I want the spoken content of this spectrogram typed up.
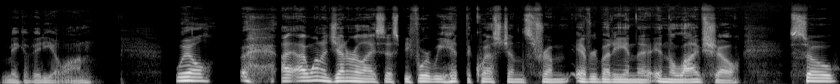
make a video on. Well, I, I want to generalize this before we hit the questions from everybody in the in the live show. So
